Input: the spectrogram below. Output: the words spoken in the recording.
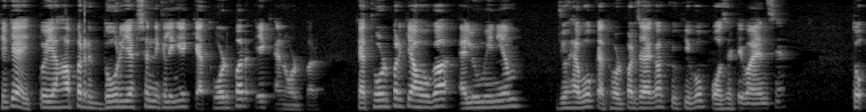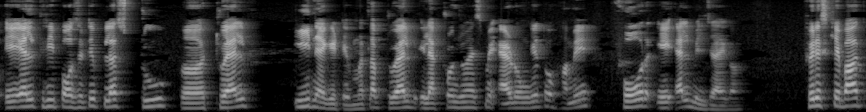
ठीक है? तो यहाँ पर दो रिएक्शन निकलेंगे कैथोड पर, एक एनोड पर। कैथोड पर क्या होगा? एल्यूमिनियम जो है वो कैथोड पर जाएगा क्योंकि वो पॉजिटिव आयंस है। तो A L three positive plus two twelve E negative मतलब ट्वेल्व इलेक्ट्रॉन जो है इसमें ऐड होंगे तो हमें फोर ए एल मिल जाएगा। फिर इसके बाद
